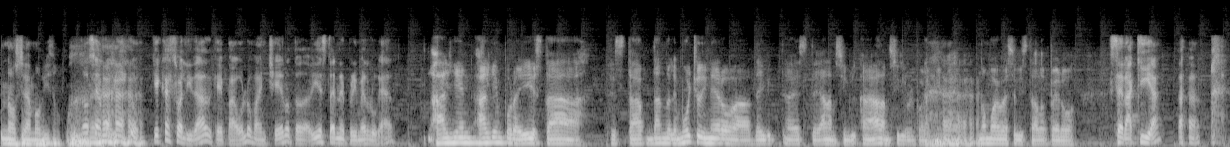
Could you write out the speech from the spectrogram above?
No se ha movido. No se ha movido. Qué casualidad que Paolo Banchero todavía está en el primer lugar. Alguien, alguien por ahí está está dándole mucho dinero a David, a este Adam, a Adam Silver para que no, mueva ese listado, pero. ¿Será Kia?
